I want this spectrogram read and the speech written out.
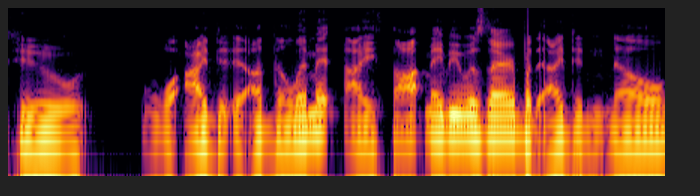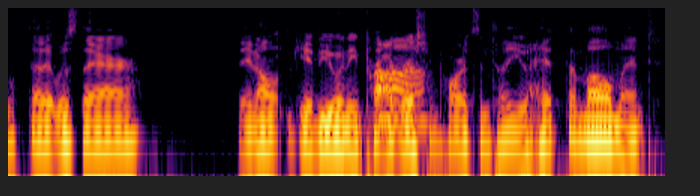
to what I did. Uh, the limit I thought maybe was there, but I didn't know that it was there. They don't give you any progress Uh-huh. reports until you hit the moment,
